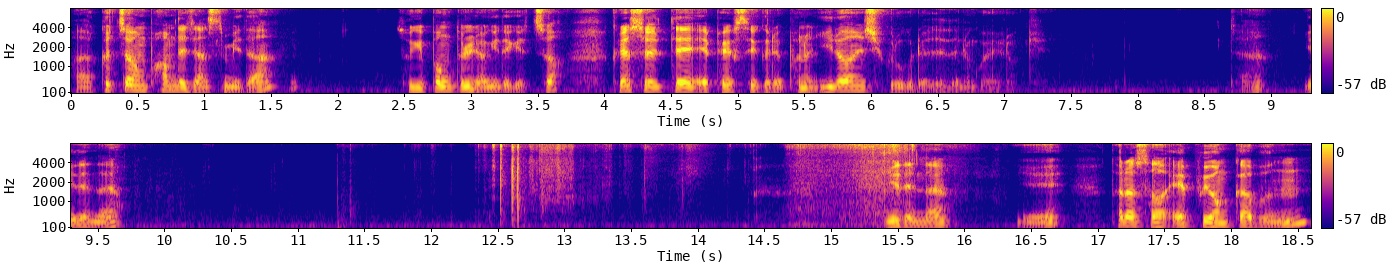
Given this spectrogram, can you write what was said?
아, 끝점은 포함되지 않습니다. 속이 뻥 뚫려 0이 되겠죠? 그랬을 때 fx의 그래프는 이런 식으로 그려져야 되는 거예요 이렇게. 자, 이해됐나요? 이해됐나요? 예. 따라서 F0 값은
